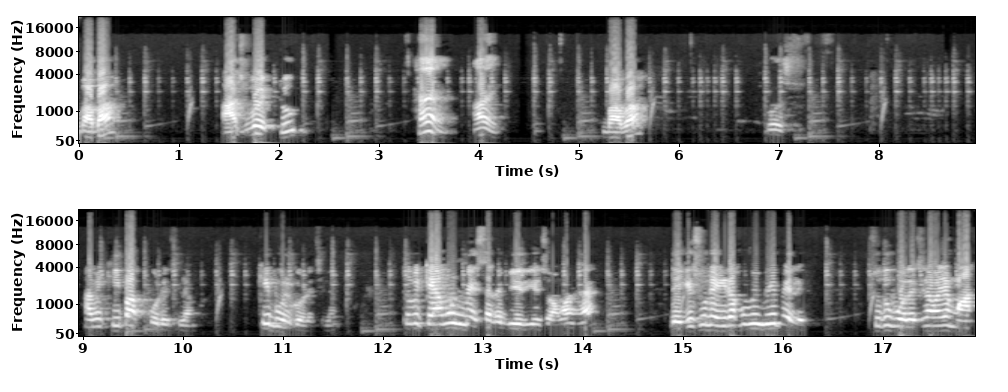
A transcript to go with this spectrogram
বাবা? আসব একটু? হ্যাঁ আয়। বাবা? বস। আমি কি পাপ করেছিলাম? কি ভুল করেছিলাম? তুমি কেমন মেয়ের সাথে বিয়ে দিয়েছ আমার হ্যাঁ? দেখে শুনে এইরকমই মেয়ে পেলে শুধু বলেছিলাম যে মাছ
